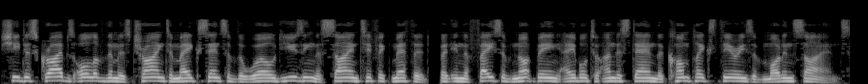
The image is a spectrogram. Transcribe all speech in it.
She describes all of them as trying to make sense of the world using the scientific method, but in the face of not being able to understand the complex theories of modern science.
